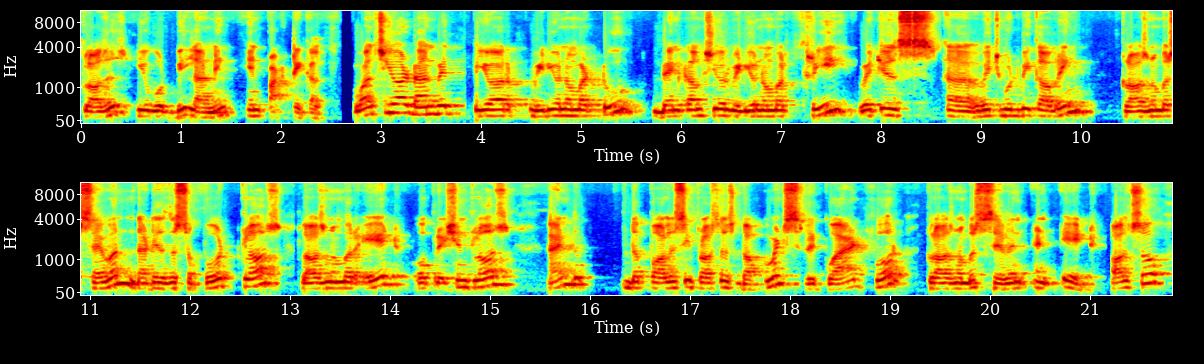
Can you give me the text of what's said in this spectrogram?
clauses you would be learning in practical. Once you are done with your video number 2 then comes your video number 3 which is uh, which would be covering clause number 7 that is the support clause clause number 8 operation clause and the policy process documents required for clause number 7 and 8 also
